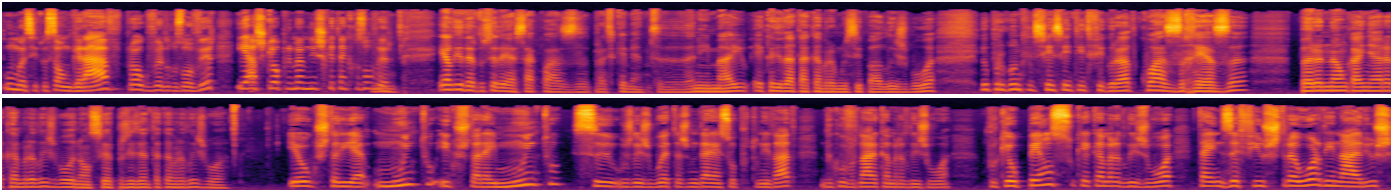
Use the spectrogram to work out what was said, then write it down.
uma situação grave para o Governo resolver e acho que é o Primeiro-Ministro que tem que resolver. Uhum. É líder do CDS há quase, praticamente, ano e meio, é candidato à Câmara Municipal de Lisboa. Eu pergunto-lhe se, em sentido figurado, quase reza para não ganhar a Câmara de Lisboa, não ser Presidente da Câmara de Lisboa eu gostaria muito e gostarei muito se os lisboetas me derem essa oportunidade de governar a Câmara de Lisboa, porque eu penso que a Câmara de Lisboa tem desafios extraordinários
